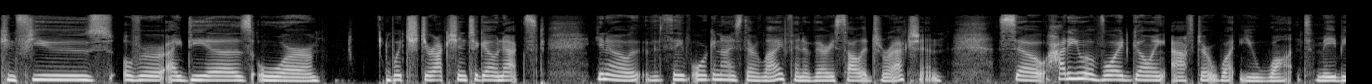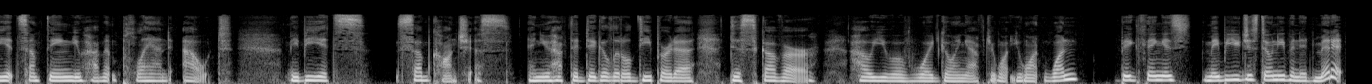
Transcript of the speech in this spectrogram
confused over ideas or which direction to go next. You know, they've organized their life in a very solid direction. So, how do you avoid going after what you want? Maybe it's something you haven't planned out. Maybe it's subconscious and you have to dig a little deeper to discover how you avoid going after what you want. One big thing is maybe you just don't even admit it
